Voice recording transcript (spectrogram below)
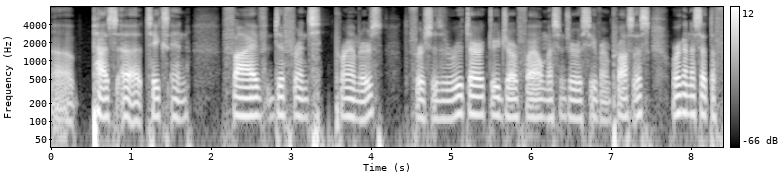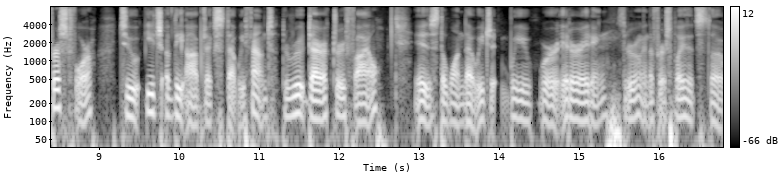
uh, pass, uh, takes in five different parameters, the first is a root directory, jar file, messenger, receiver, and process, we're going to set the first four to each of the objects that we found. The root directory file is the one that we, we were iterating through in the first place. It's the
